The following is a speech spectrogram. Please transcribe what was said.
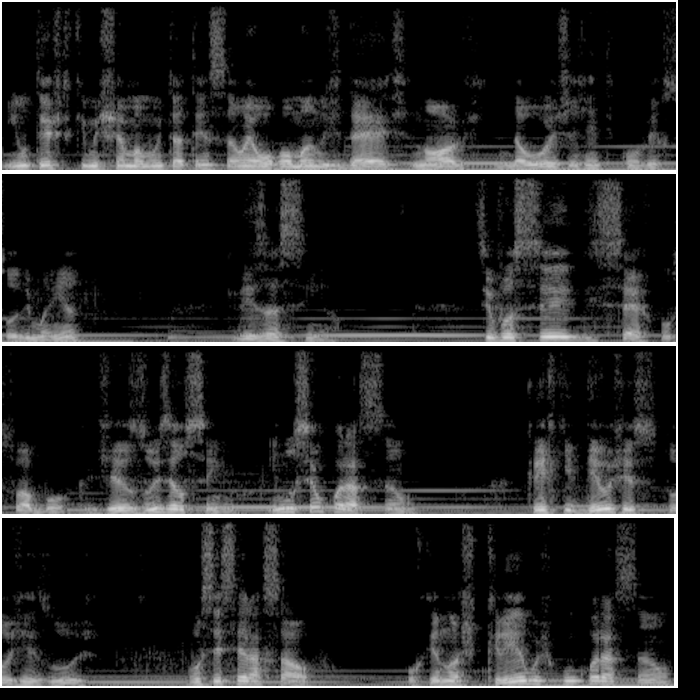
e um texto que me chama muita atenção é o Romanos 10, 9, ainda hoje a gente conversou de manhã, que diz assim, ó, Se você disser com sua boca, Jesus é o Senhor, e no seu coração crer que Deus ressuscitou Jesus, você será salvo, porque nós cremos com o coração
